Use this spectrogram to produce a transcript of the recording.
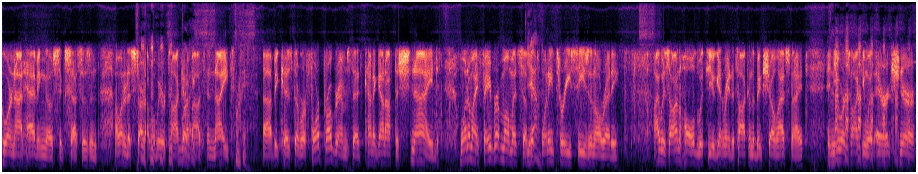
who are not having those successes, and I wanted to start out what we were talking Right. about tonight Right. Uh, because there were four programs that kind of got off the schneid. One of my favorite moments of Yeah. the 23 season already. I was on hold with you getting ready to talk on the big show last night, and you were talking with Eric Schnurr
